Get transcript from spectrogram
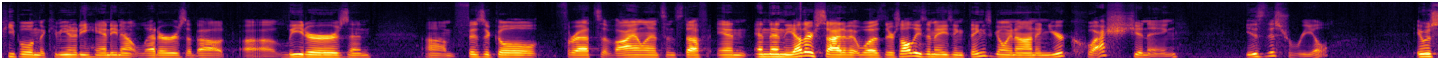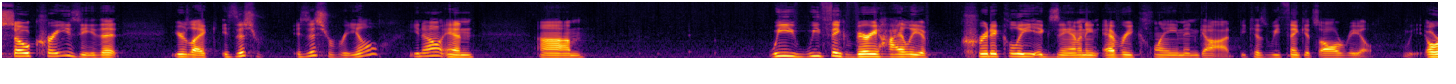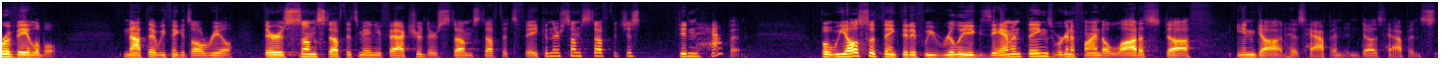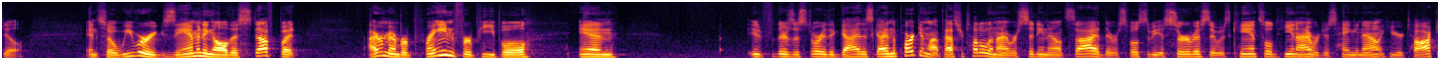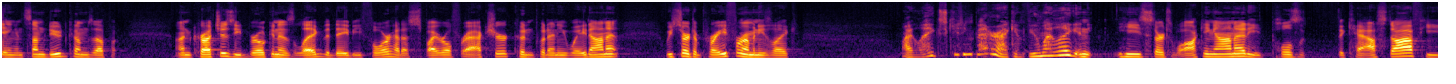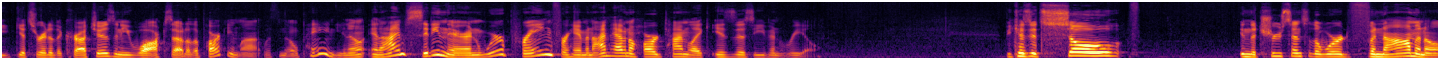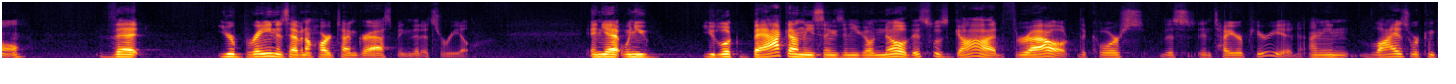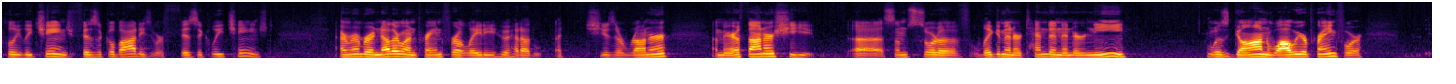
people in the community handing out letters about uh, leaders and um, physical threats of violence and stuff. And, and then the other side of it was there's all these amazing things going on, and you're questioning is this real? It was so crazy that you're like, is this, is this real? You know? And um, we, we think very highly of critically examining every claim in God because we think it's all real or available. Not that we think it's all real. There is some stuff that's manufactured, there's some stuff that's fake, and there's some stuff that just didn't happen. But we also think that if we really examine things, we're going to find a lot of stuff in God has happened and does happen still. And so we were examining all this stuff, but I remember praying for people, and if there's a story, the guy, this guy in the parking lot, Pastor Tuttle and I were sitting outside. There was supposed to be a service. It was canceled. He and I were just hanging out here talking, and some dude comes up on crutches. He'd broken his leg the day before, had a spiral fracture, couldn't put any weight on it. We start to pray for him, and he's like, My leg's getting better. I can feel my leg. And he starts walking on it. He pulls the cast off, he gets rid of the crutches, and he walks out of the parking lot with no pain, you know? And I'm sitting there and we're praying for him, and I'm having a hard time, like, is this even real? Because it's so, in the true sense of the word, phenomenal that your brain is having a hard time grasping that it's real. And yet, when you you look back on these things and you go, no, this was God throughout the course this entire period. I mean, lives were completely changed. Physical bodies were physically changed. I remember another one praying for a lady who had a, a she was a runner, a marathoner. She uh, some sort of ligament or tendon in her knee was gone while we were praying for. Her.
